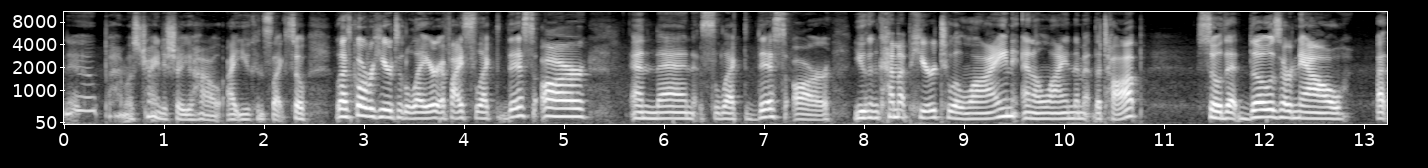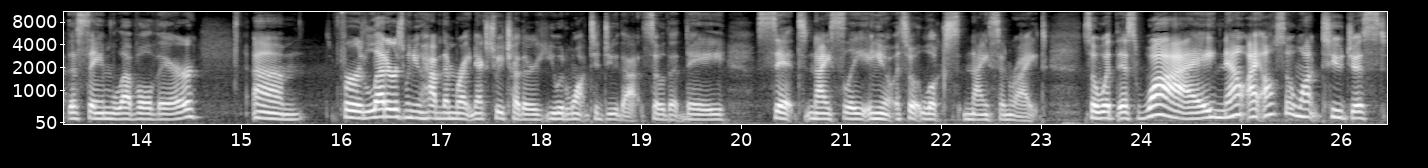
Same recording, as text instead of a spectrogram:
Nope. I was trying to show you how I, you can select. So let's go over here to the layer. If I select this R and then select this R, you can come up here to align and align them at the top so that those are now at the same level there. Um, for letters, when you have them right next to each other, you would want to do that so that they sit nicely, you know, so it looks nice and right. So with this Y, now I also want to just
